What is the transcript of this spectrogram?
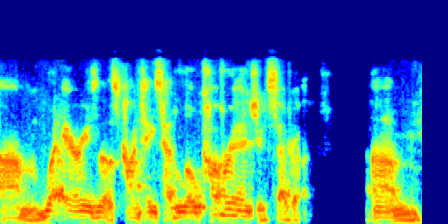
um, what areas of those contigs had low coverage, et cetera. Um,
